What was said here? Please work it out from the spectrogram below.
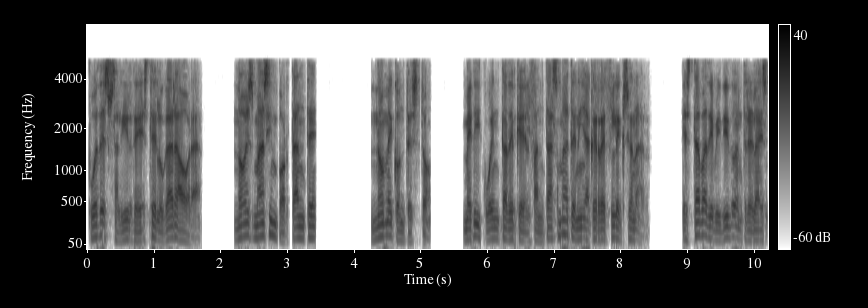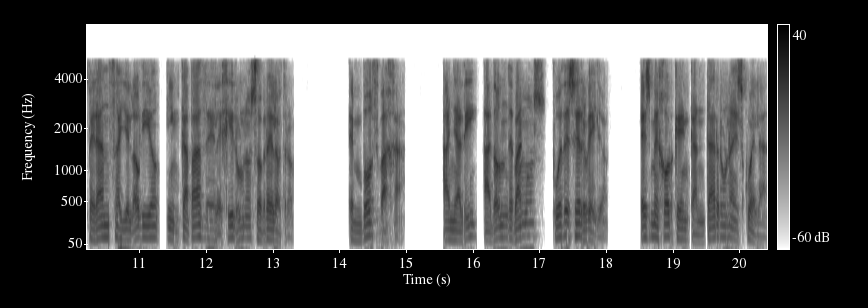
Puedes salir de este lugar ahora. ¿No es más importante? No me contestó. Me di cuenta de que el fantasma tenía que reflexionar. Estaba dividido entre la esperanza y el odio, incapaz de elegir uno sobre el otro. En voz baja. Añadí, ¿a dónde vamos? Puede ser bello. Es mejor que encantar una escuela.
